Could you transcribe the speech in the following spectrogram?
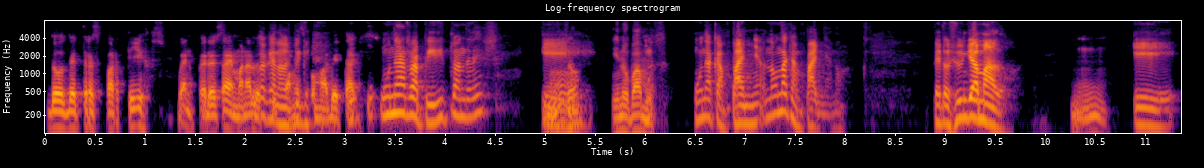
dos de tres partidos. Bueno, pero esta semana lo explique. con más detalles. Una rapidito, Andrés. Eh, ¿No? Y nos vamos. Una campaña, no una campaña, no. Pero sí un llamado. Mm, Eh,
